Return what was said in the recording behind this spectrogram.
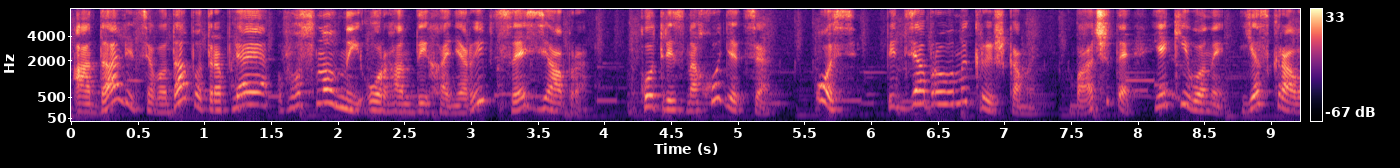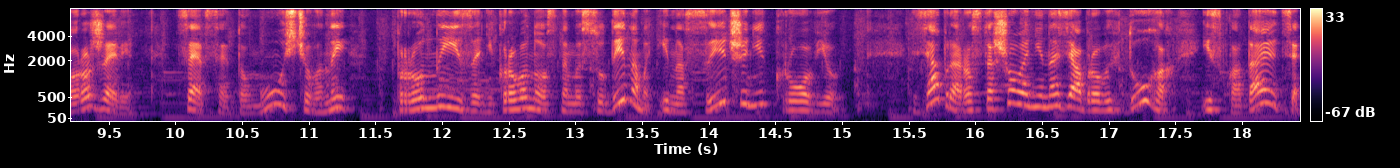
а далі ця вода потрапляє в основний орган дихання риб це зябра, котрі знаходяться ось під зябровими кришками. Бачите, які вони яскраво рожеві? Це все тому, що вони пронизані кровоносними судинами і насичені кров'ю. Зябра розташовані на зябрових дугах і складаються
